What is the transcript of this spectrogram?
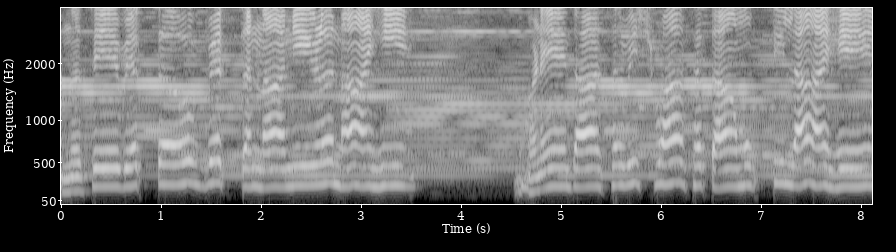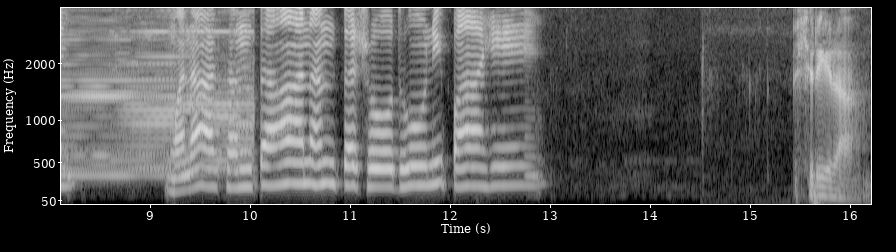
नसे व्यक्त अव्यक्त ना नीळ नाही. म्हणे दास विश्वासता मुक्तीला आहे मना संत अनंत शोधून पाहे. श्रीराम.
